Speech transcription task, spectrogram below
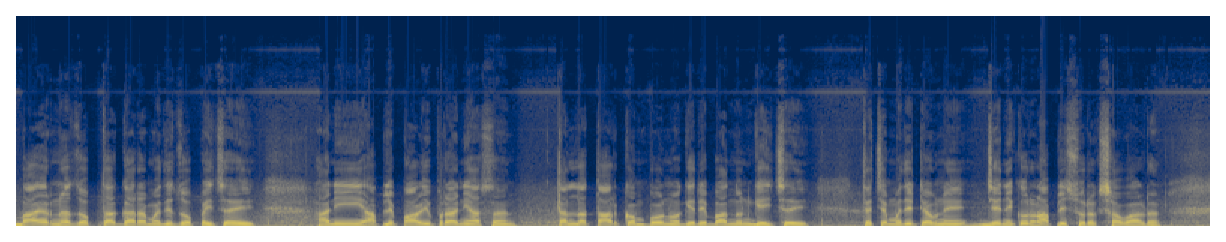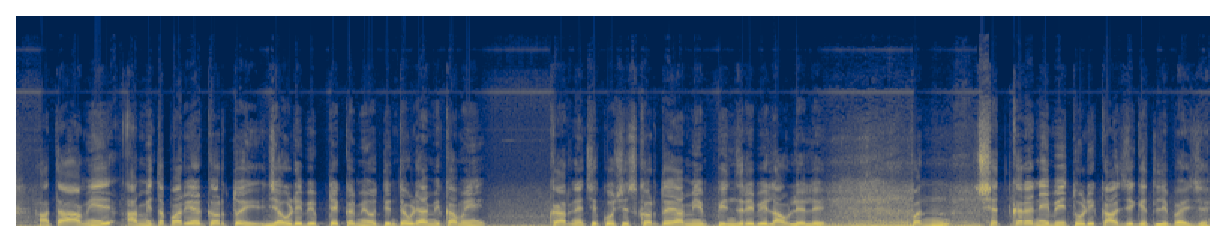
बाहेर न झोपता घरामध्ये झोपायचं आहे. आणि आपले पाळीव प्राणी असन त्यांना तार कंपाऊंड वगैरे बांधून घ्यायचं आहे त्याच्यामध्ये ठेवणे जेणेकरून आपली सुरक्षा वाढेल. आता आम्ही आम्ही तर पर्याय करतो आहे जेवढे बिबटे कमी होतील तेवढे आम्ही कमी करण्याची कोशिश करतो आहे आम्ही पिंजरे बी लावलेले. पण शेतकऱ्याने बी थोडी काळजी घेतली पाहिजे.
